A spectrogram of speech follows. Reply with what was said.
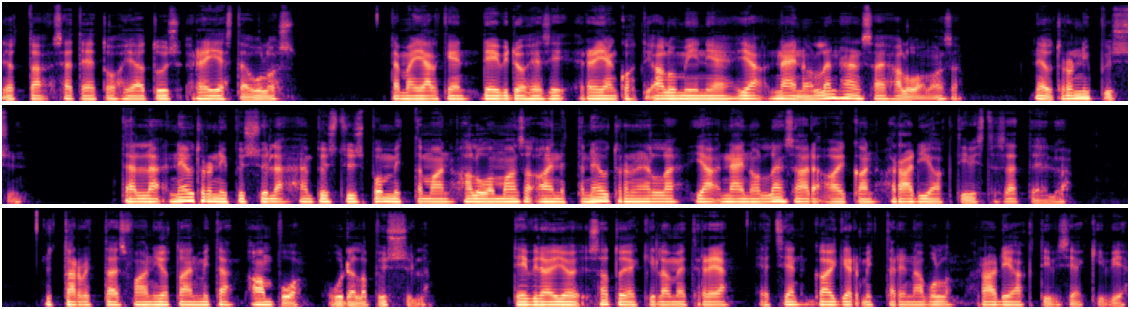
jotta säteet ohjautuisi reiästä ulos. Tämän jälkeen David ohjasi reijän kohti alumiinia ja näin ollen hän sai haluamansa, neutronipyssyn. Tällä neutronipyssyllä hän pystyisi pommittamaan haluamaansa ainetta neutronella ja näin ollen saada aikaan radioaktiivista säteilyä. Nyt tarvittaisiin vain jotain, mitä ampua uudella pyssyllä. David ajoi satoja kilometrejä etsien Geiger-mittarin avulla radioaktiivisia kiviä.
